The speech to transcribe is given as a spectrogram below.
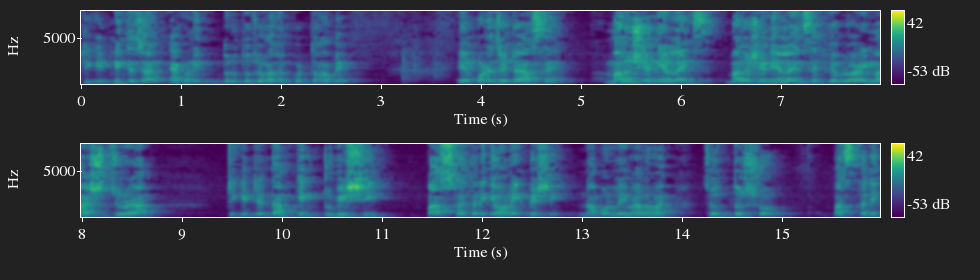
টিকিট নিতে চান, এখনই দ্রুত যোগাযোগ করতে হবে। এরপরে যেটা আছে, মালয়েশিয়ান এয়ারলাইন্স। মালয়েশিয়ান এয়ারলাইন্সে ফেব্রুয়ারি মাস জোড়া টিকিটের দাম একটু বেশি। পাঁচ, ছয় তারিখে অনেক বেশি, না বললেই ভালো হয়, চোদ্দশো, পাঁচ তারিখ,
